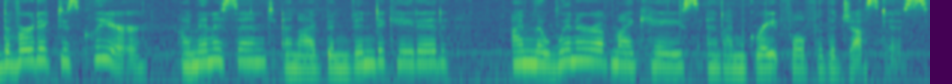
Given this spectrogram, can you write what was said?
The verdict is clear. I'm innocent and I've been vindicated. I'm the winner of my case and I'm grateful for the justice.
